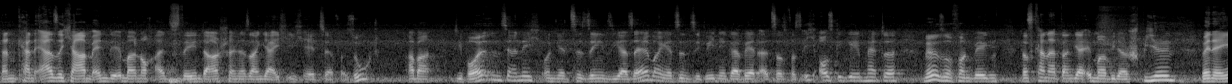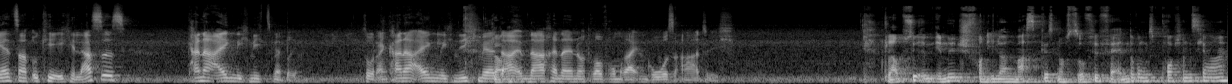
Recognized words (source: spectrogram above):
dann kann er sich ja am Ende immer noch als den darstellen, der sagen, ja, ich, ich hätte es ja versucht aber die wollten es ja nicht und jetzt sehen sie ja selber, jetzt sind sie weniger wert als das, was ich ausgegeben hätte. Ne, so von wegen, das kann er dann ja immer wieder spielen. Wenn er jetzt sagt, okay, ich lasse es, kann er eigentlich nichts mehr bringen. So, dann kann er eigentlich nicht mehr Glaub. da im Nachhinein noch drauf rumreiten, großartig. Glaubst du, im Image von Elon Musk ist noch so viel Veränderungspotenzial?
